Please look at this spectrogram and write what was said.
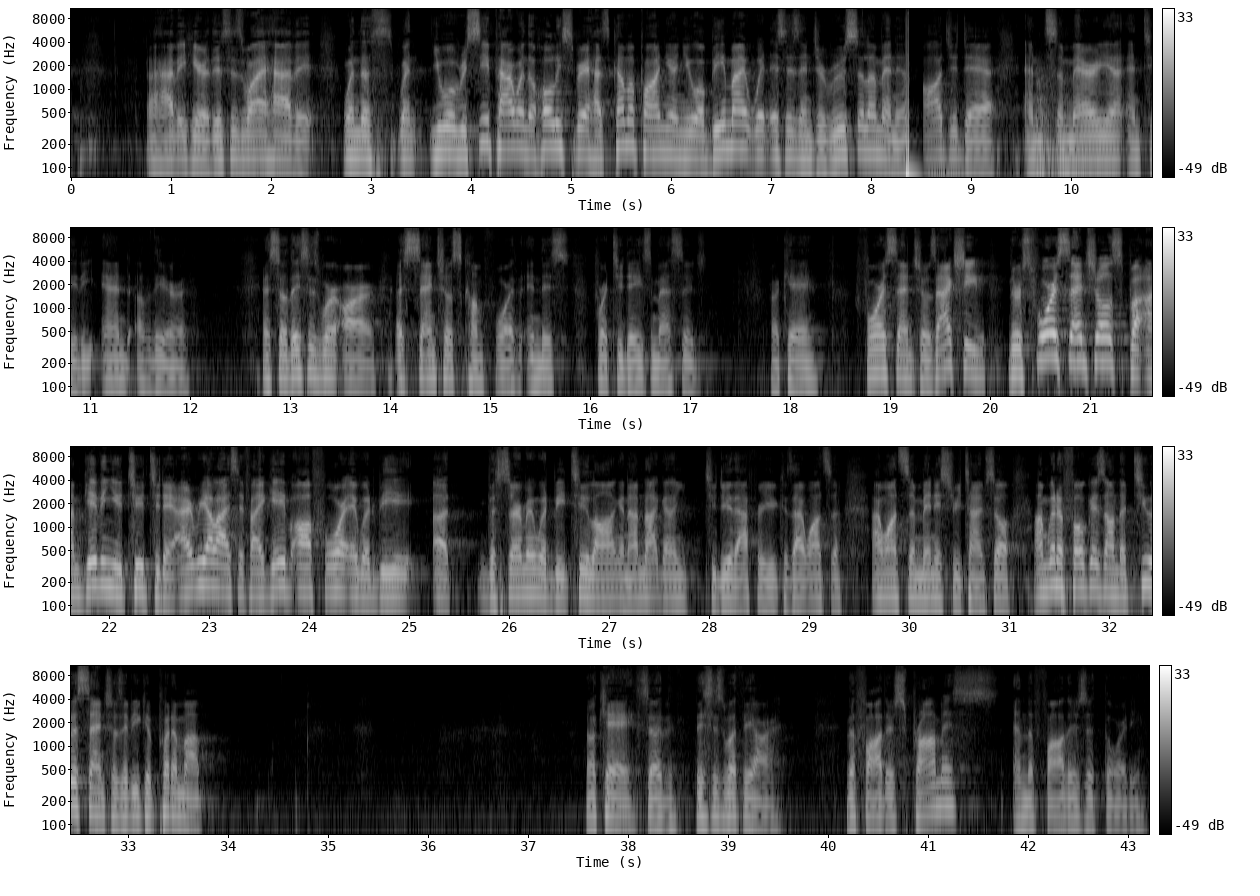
I have it here. This is why I have it. When, the, when you will receive power when the Holy Spirit has come upon you, and you will be my witnesses in Jerusalem and in all Judea and Samaria and to the end of the earth. And so this is where our essentials come forth in this for today's message. Okay? Four essentials. Actually, there's four essentials, but I'm giving you two today. I realize if I gave all four, it would be a the sermon would be too long, and I'm not going to do that for you because I, want some, I want some ministry time. So I'm going to focus on the two essentials, if you could put them up. Okay, so th- this is what they are the Father's promise and the Father's authority.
